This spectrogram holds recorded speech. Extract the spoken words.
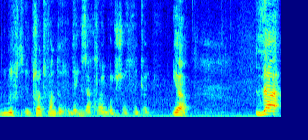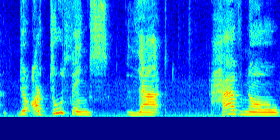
we've tried to find the, the exact language, I think. I, yeah. That there are two things that have no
